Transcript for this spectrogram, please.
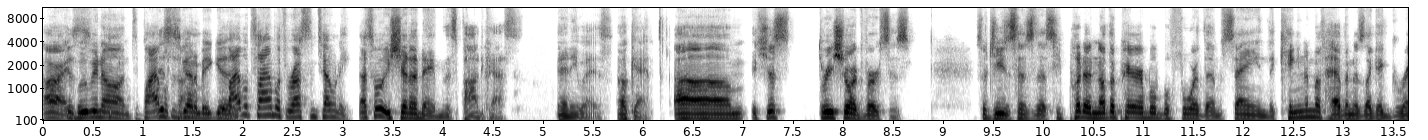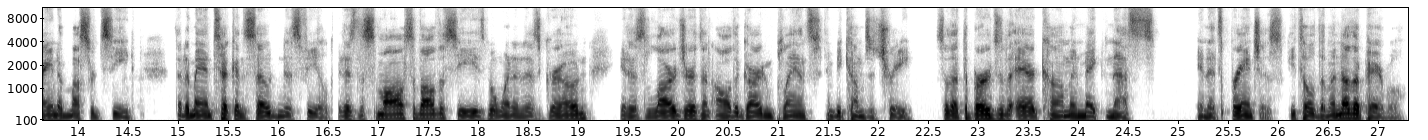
All right, moving on to Bible. This is time. going to be good. Bible time with Russ and Tony. That's what we should have named this podcast. Anyways, okay. Um, it's just three short verses. So Jesus says this He put another parable before them, saying, The kingdom of heaven is like a grain of mustard seed that a man took and sowed in his field. It is the smallest of all the seeds, but when it has grown, it is larger than all the garden plants and becomes a tree, so that the birds of the air come and make nests in its branches. He told them another parable.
